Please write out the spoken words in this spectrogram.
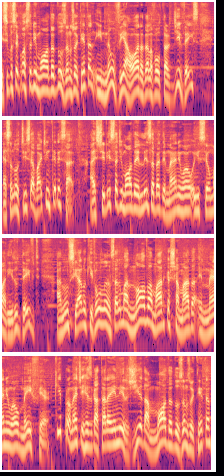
E se você gosta de moda dos anos 80 e não vê a hora dela voltar de vez, essa notícia vai te interessar. A estilista de moda Elizabeth Emanuel e seu marido David anunciaram que vão lançar uma nova marca chamada Emmanuel Mayfair, que promete resgatar a energia da moda dos anos 80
